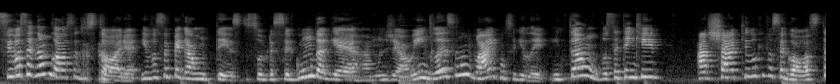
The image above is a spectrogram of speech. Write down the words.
Se você não gosta de história e você pegar um texto sobre a Segunda Guerra Mundial em inglês, você não vai conseguir ler. Então, você tem que achar aquilo que você gosta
